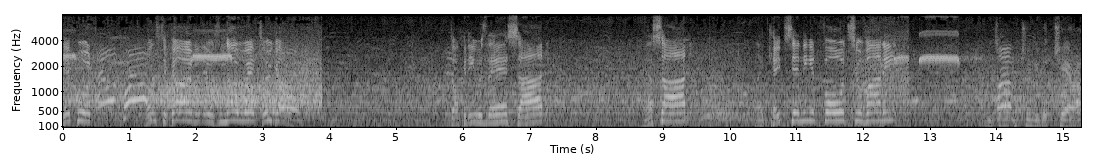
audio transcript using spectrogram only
Hipwood wants to go, but there was nowhere to go. Docherty was there, Saad. Now Saad. They keep sending it forward, Silvagni. Needs an opportunity with Chera.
